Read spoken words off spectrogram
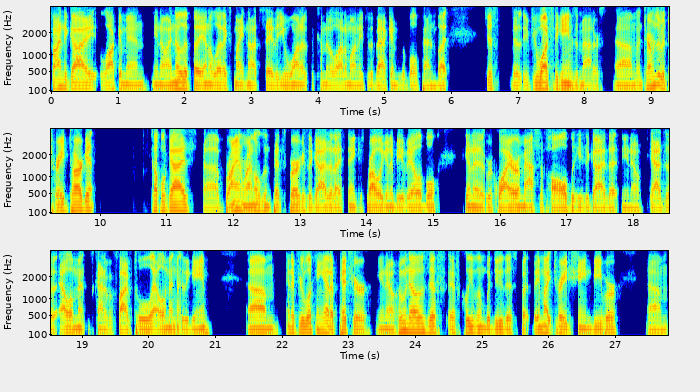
find a guy, lock him in. You know, I know that the analytics might not say that you want to commit a lot of money to the back end of the bullpen, but just uh, if you watch the games, it matters. Um, in terms of a trade target, a couple guys, uh, Bryan Reynolds in Pittsburgh is a guy that I think is probably going to be available. It's going to require a massive haul, but he's a guy that, you know, adds an element, it's kind of a five tool element to the game. Um, and if you're looking at a pitcher, you know, who knows if if Cleveland would do this, but they might trade Shane Bieber. Um,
